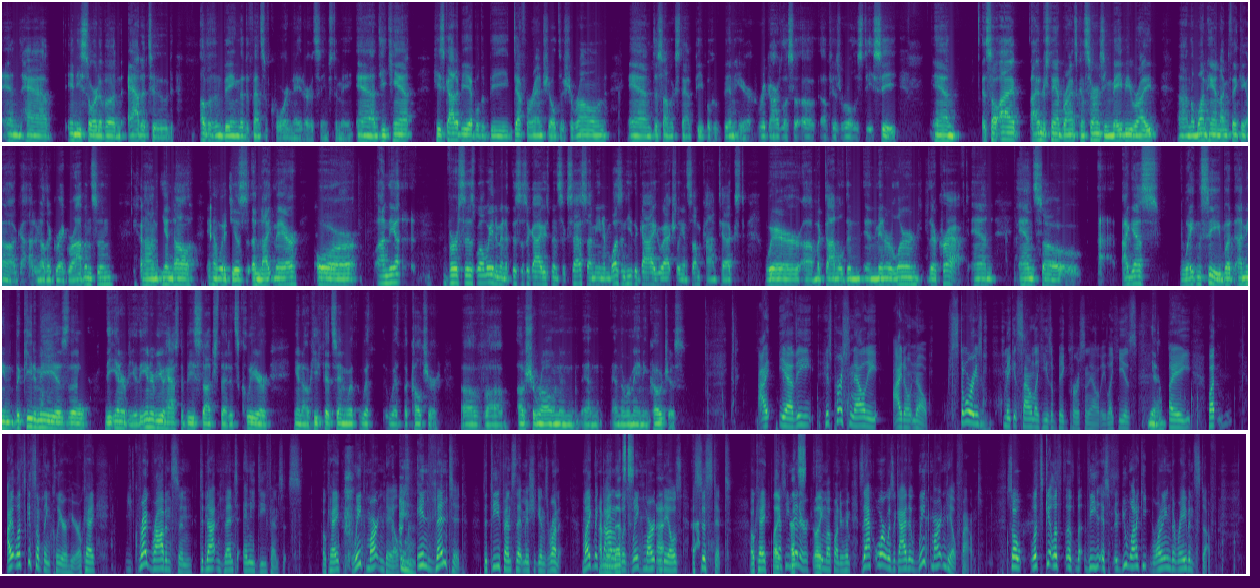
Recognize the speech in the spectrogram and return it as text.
and have any sort of an attitude other than being the defensive coordinator it seems to me. And he can't he's got to be able to be deferential to Sherrone and to some extent people who've been here, regardless of, of his role as DC. And so I I understand Brian's concerns. He may be right. On the one hand, I'm thinking, oh God, another Greg Robinson, um, you know, and which is a nightmare. Or on the versus, well, wait a minute, this is a guy who's been success. I mean, and wasn't he the guy who actually, in some context, where uh, Macdonald and, and Minter learned their craft, and and so I, guess wait and see. But I mean, the key to me is the the interview. The interview has to be such that it's clear, you know, he fits in with with with the culture of uh, of Sherrone and and and the remaining coaches. I yeah, the his personality, I don't know. Stories make it sound like he's a big personality, like he is Yeah. a but I let's get something clear here, okay? Greg Robinson did not invent any defenses. Okay? Wink Martindale invented the defense that Michigan's running. Mike Macdonald was Wink Martindale's assistant. Okay? Like, Jesse Minter like- came up under him. Zach Orr was a guy that Wink Martindale found. So let's get let's uh, the if you want to keep running the Ravens stuff.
